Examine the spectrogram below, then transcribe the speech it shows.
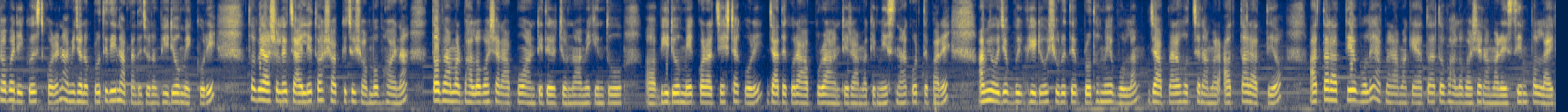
সবাই রিকোয়েস্ট করেন, আমি যেন প্রতিদিন আপনাদের জন্য ভিডিও মেক করি। তবে আসলে চাইলে তো আর সব কিছু সম্ভব হয় না। তবে আমার ভালোবাসার আপু, আন্টিদের জন্য আমি কিন্তু ভিডিও মেক করার চেষ্টা করি। যাতে করে আপুরা, আন্টিরা আমাকে মিস না করতে পারে। আমি ওই যে ভিডিও শুরুতে প্রথমে বললাম যে আপনারা হচ্ছেন আমার আত্মার আত্মীয়। আত্মার আত্মীয় বলে আপনারা আমাকে এত এত ভালোবাসেন আমার এই সিম্পল লাইফ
